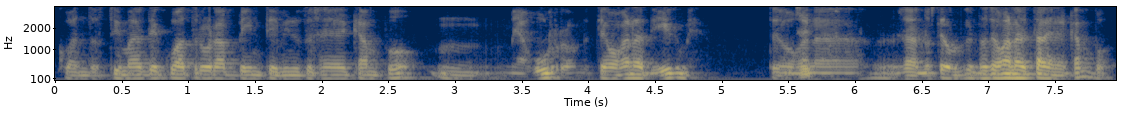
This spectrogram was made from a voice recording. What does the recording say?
cuando estoy más de cuatro horas, 20 minutos en el campo, mm, me aburro, tengo ganas de irme. Tengo ganas, o sea, no tengo, no tengo ganas de estar en el campo.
